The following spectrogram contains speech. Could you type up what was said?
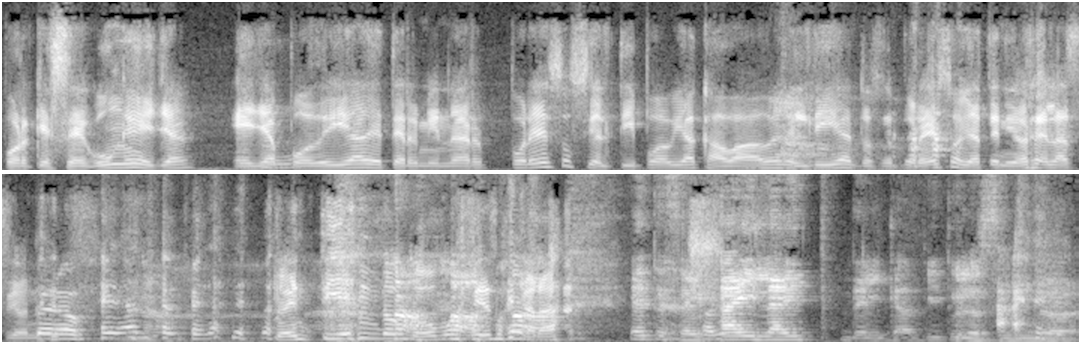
Porque según ella, ella podía determinar por eso si el tipo había acabado en el día, entonces por eso había tenido relaciones. Pero espérate, No. espérate. No entiendo cómo así es No. carajo. Este es el highlight del capítulo, sin duda.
